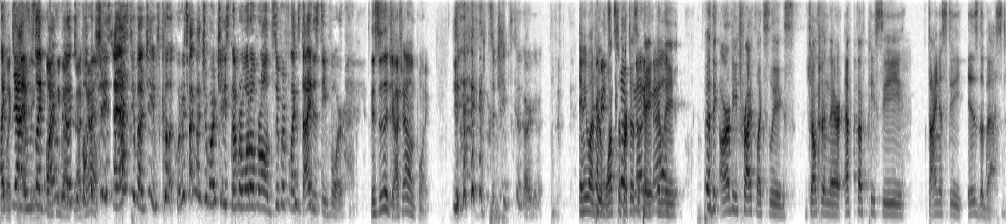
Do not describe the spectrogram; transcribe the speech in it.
I, Superflex. yeah, it was like, why are we on about Josh Ja'Marr Allen. Chase? I asked you about James Cook. What are we talking about Ja'Marr Chase, number one overall in Superflex Dynasty for? This is a Josh Allen point. it's a James Cook argument. anyone who Right, wants to Cook, not participate in the in the RV Triflex leagues, jump in there. FFPC Dynasty is the best.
